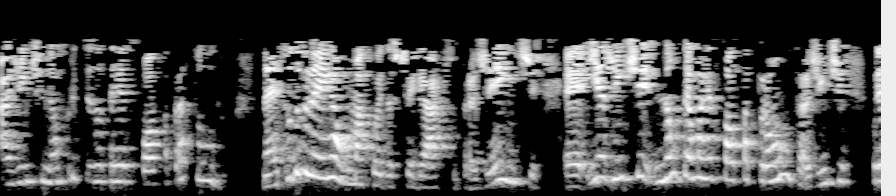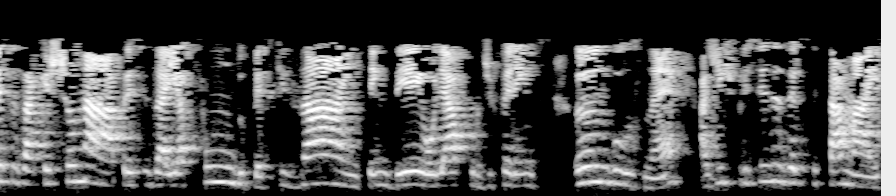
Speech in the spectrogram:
A gente não precisa ter resposta para tudo. Né? Tudo bem alguma coisa chegar aqui para gente é, e a gente não ter uma resposta pronta, a gente precisar questionar, precisar ir a fundo, pesquisar, entender, olhar por diferentes ângulos, né? A gente precisa exercitar mais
